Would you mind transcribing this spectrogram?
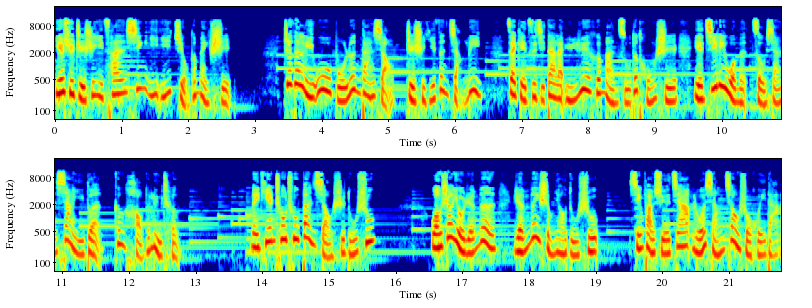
也许只是一餐心仪已久的美食。这份礼物不论大小，只是一份奖励。在给自己带来愉悦和满足的同时，也激励我们走向下一段更好的旅程。每天抽出半小时读书。网上有人问：人为什么要读书？刑法学家罗翔教授回答：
